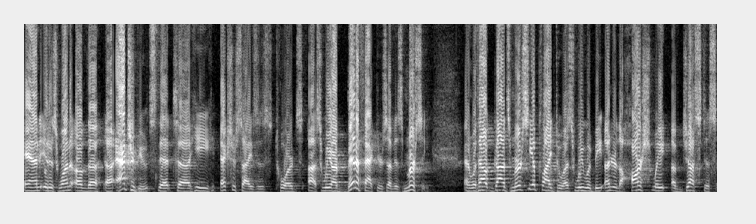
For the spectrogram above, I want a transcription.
And it is one of the uh, attributes that uh, he exercises towards us. We are benefactors of his mercy. And without God's mercy applied to us, we would be under the harsh weight of justice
